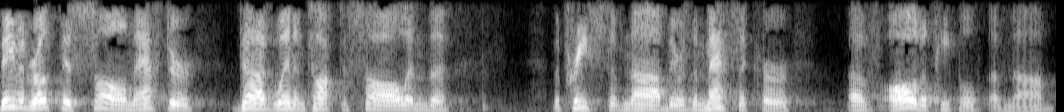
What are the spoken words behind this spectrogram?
David wrote this psalm after Doug went and talked to Saul and the, the priests of Nob. There was the massacre of all of the people of Nob.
